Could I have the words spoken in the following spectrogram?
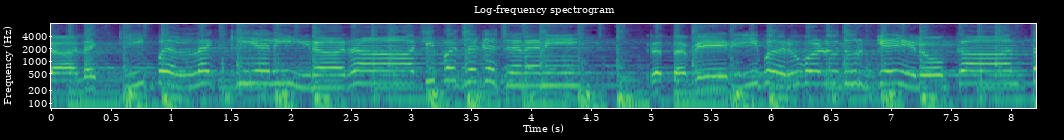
ಲಾಲಕ್ಕಿ ಪಲ್ಲಕ್ಕಿಯಲಿ ರಾರಾಜಿಪ ಜಗಜನನಿ, ರಥವೇರಿ ಬರುವಳು ದುರ್ಗೆ ಲೋಕಾಂತಕಿ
